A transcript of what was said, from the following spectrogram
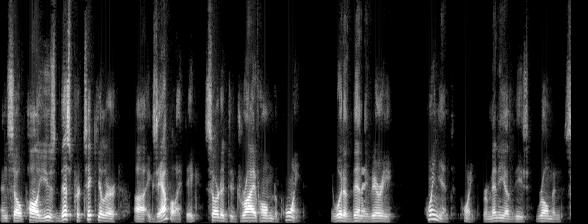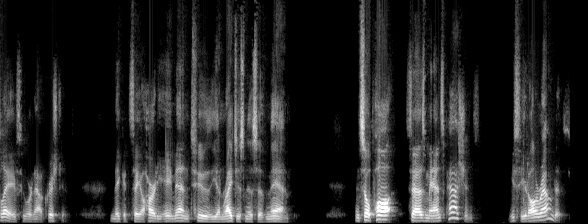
And so Paul used this particular uh, example, I think, sort of to drive home the point. It would have been a very poignant point for many of these Roman slaves who are now Christians. And they could say a hearty amen to the unrighteousness of man. And so Paul says man's passions. We see it all around us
